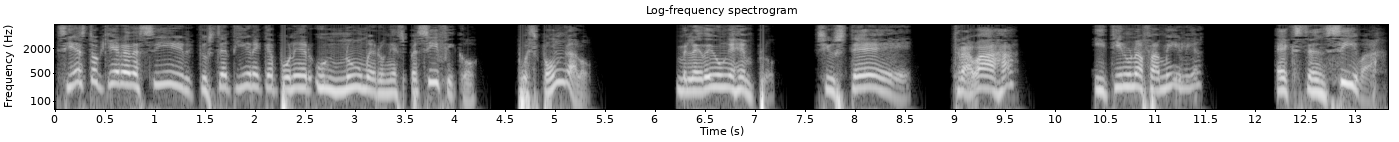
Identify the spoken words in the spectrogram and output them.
Si esto quiere decir que usted tiene que poner un número en específico, pues póngalo. Me le doy un ejemplo. Si usted trabaja y tiene una familia extensiva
